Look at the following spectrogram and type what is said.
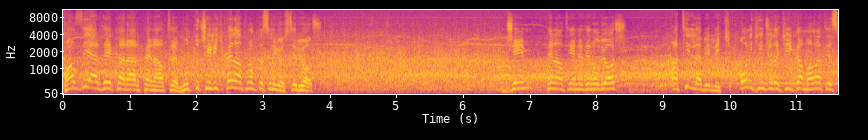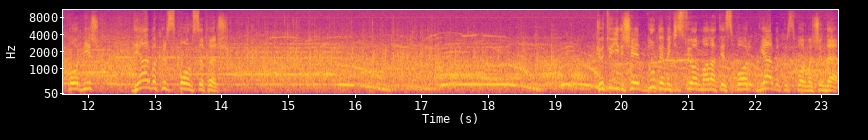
Fazlı yerde karar penaltı. Mutlu Çelik penaltı noktasını gösteriyor. Cem penaltıya neden oluyor. Atilla Birlik 12. dakika Malatya Spor 1, Diyarbakır Spor 0. Kötü gidişe dur demek istiyor Malatya Spor Diyarbakır Spor maçında.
